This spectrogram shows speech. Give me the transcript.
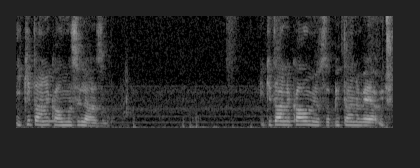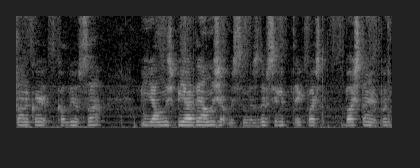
iki tane kalması lazım. İki tane kalmıyorsa, bir tane veya üç tane kalıyorsa bir yanlış bir yerde yanlış yapmışsınızdır. Silip tek baş, baştan yapın.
